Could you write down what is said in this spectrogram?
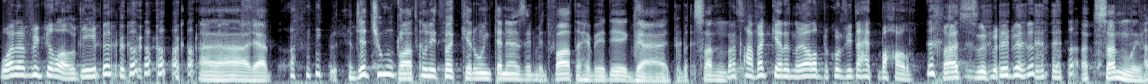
ولا فكرة. آه يعني جد. شو ممكن تكون تفكر وأنت نازل بت- فاطح بإيديك قاعد وبتصلي. بس حفكر إنه يا رب يكون في تحت بحر. بس. تصلي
